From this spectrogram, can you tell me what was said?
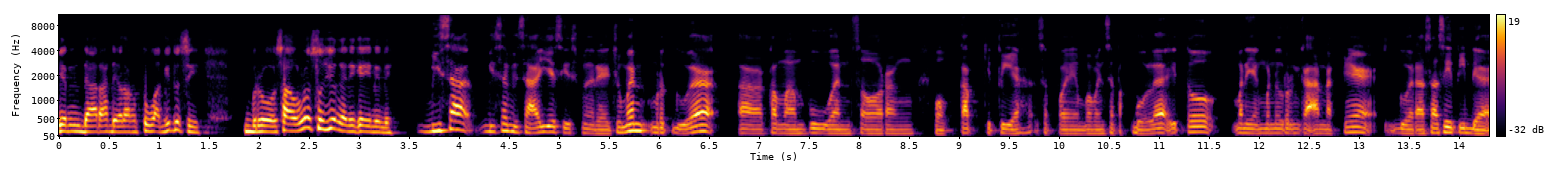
gen darah dari orang tua gitu sih. Bro, Saul lu setuju gak nih kayak ini nih? Bisa bisa bisa aja sih sebenarnya. Cuman menurut gua eh, kemampuan seorang bokap gitu ya, sebagai pemain sepak bola itu yang menurun ke anaknya, gua rasa sih tidak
